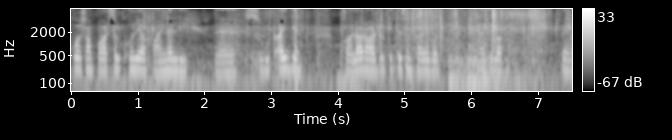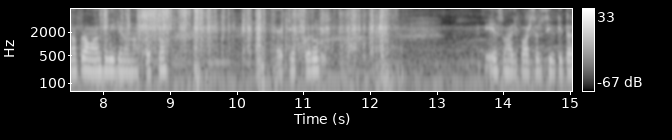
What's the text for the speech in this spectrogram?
कोसा पार्सल खोलिया फाइनली तो सूट आई गए कॉलर आर्डर किए सन सारे को मैं चलो भैन भरावान दी जाना जना चेक करो। ये अज पार्सल रिसीव किया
